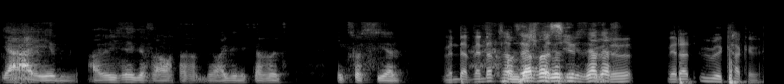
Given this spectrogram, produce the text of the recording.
Ja, eben. Also ich sehe das auch, da, da weiß ich nicht, da wird nichts passieren. Wenn, da, wenn das tatsächlich das, passieren sehr, würde, wäre das übel kacke.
